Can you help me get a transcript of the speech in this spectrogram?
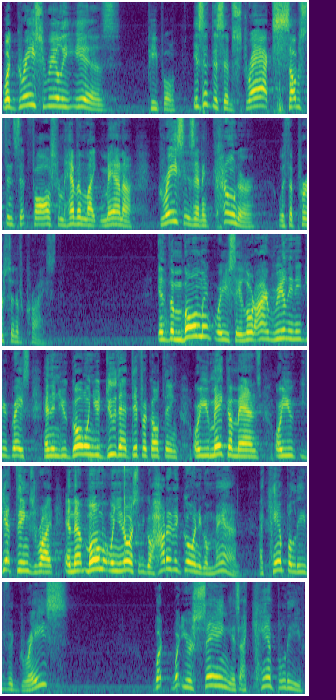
what grace really is, people, isn't this abstract substance that falls from heaven like manna. Grace is an encounter with the person of Christ in the moment where you say, Lord, I really need your grace, and then you go and you do that difficult thing, or you make amends, or you get things right, and that moment when you notice, and you go, How did it go? And you go, Man, I can't believe the grace. What, what you're saying is, I can't believe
